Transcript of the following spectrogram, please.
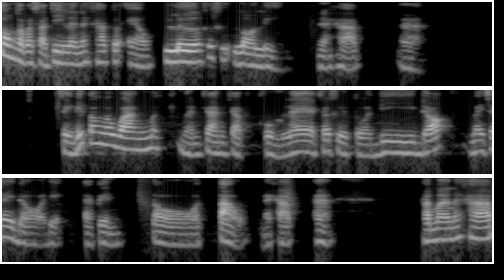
ตรงกับภาษาจีนเลยนะครับ ตัว L เลอก็คือลอลิงนะครับอ่าสิ่งที่ต้องระวังเหมือนกันกับกลุ่มแรกก็คือตัว D dog ไม่ใช่ดอเด็ก แต่เป็น ต่อเต่านะครับอะทำมานะครับ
